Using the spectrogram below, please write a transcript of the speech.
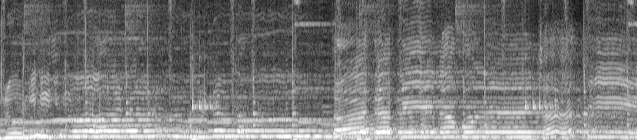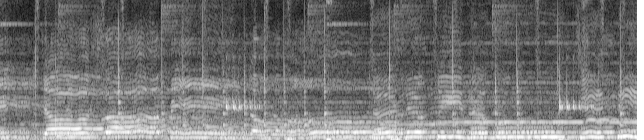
ध्रुविकाडं तदपि न मुञ्चति यासापि तदपि न मुञ्चति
